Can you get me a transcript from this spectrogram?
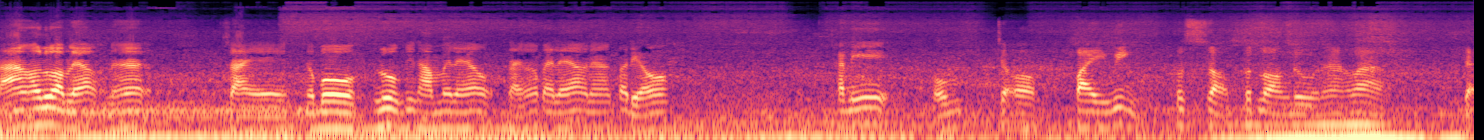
ล้างเขารวบแล้วนะฮะใส่เทอร์โบลูกที่ทำไว้แล้ว ใส่เข้าไปแล้วนะ ก็เดี๋ยวคันนี้ผม จะออกไปวิ่งทดสอบทดลองดูนะว่าจะ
